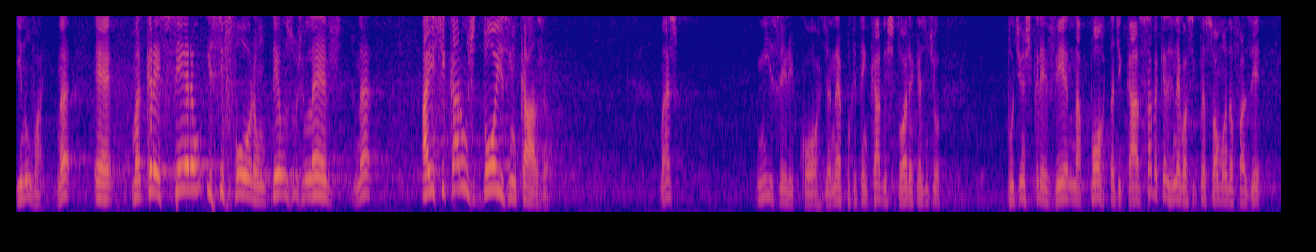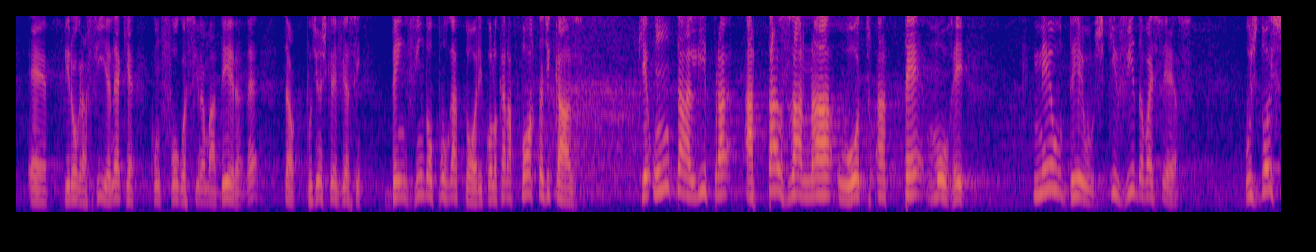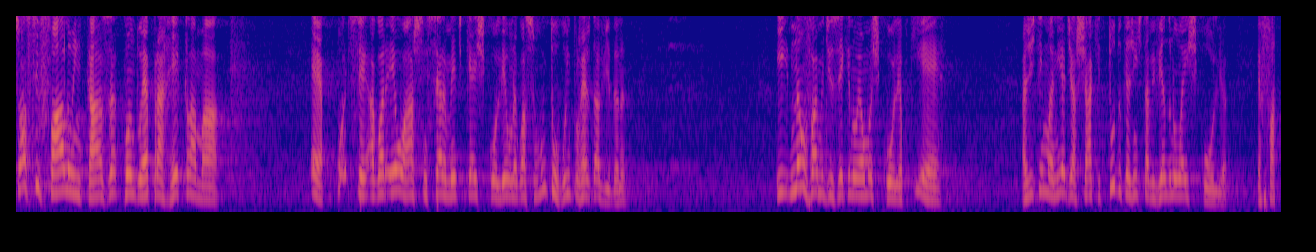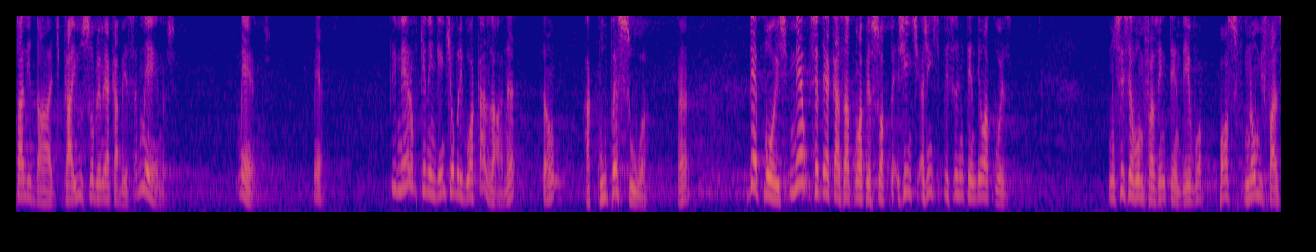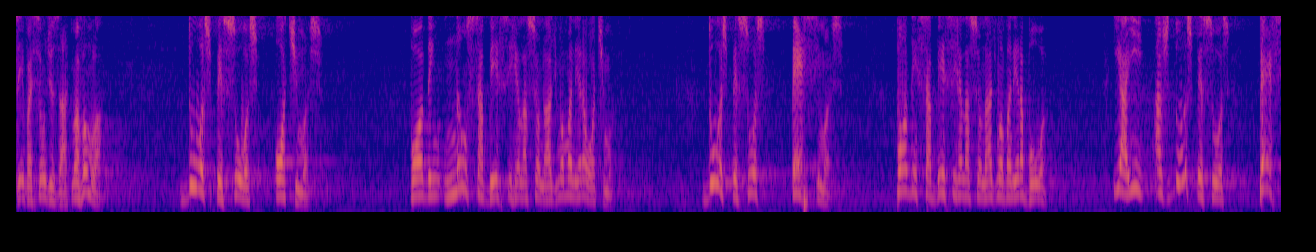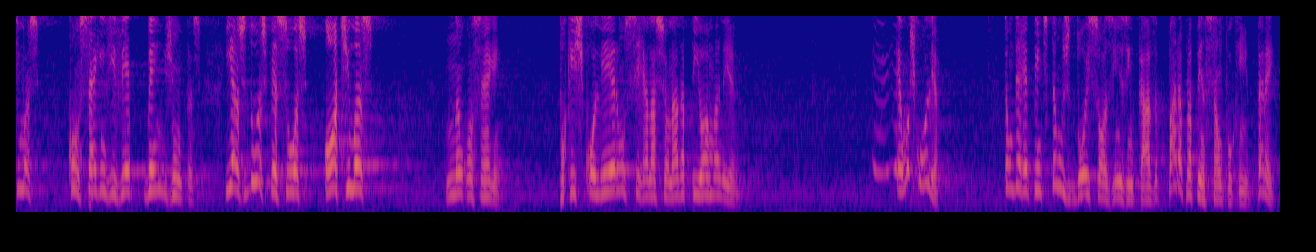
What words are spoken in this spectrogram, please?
e não vai, né? É, mas cresceram e se foram, Deus os leve, né? Aí ficaram os dois em casa. Mas misericórdia, né? Porque tem cada história que a gente podiam escrever na porta de casa. Sabe aqueles negocinhos que o pessoal manda fazer? É, pirografia, né? Que é com fogo assim na madeira, né? Então, podiam escrever assim: bem-vindo ao purgatório e colocar na porta de casa. Que um tá ali para atazanar o outro até morrer. Meu Deus, que vida vai ser essa? Os dois só se falam em casa quando é para reclamar. É, pode ser. Agora, eu acho, sinceramente, que é escolher um negócio muito ruim para o resto da vida, né? E não vai me dizer que não é uma escolha, porque é. A gente tem mania de achar que tudo que a gente está vivendo não é escolha, é fatalidade, caiu sobre a minha cabeça. Menos. Menos. Menos. Primeiro, porque ninguém te obrigou a casar, né? Então, a culpa é sua, né? Depois, mesmo que você tenha casado com uma pessoa, gente, a gente precisa entender uma coisa. Não sei se eu vou me fazer entender, vou, posso não me fazer, vai ser um desastre, mas vamos lá. Duas pessoas ótimas podem não saber se relacionar de uma maneira ótima. Duas pessoas péssimas podem saber se relacionar de uma maneira boa. E aí, as duas pessoas péssimas conseguem viver bem juntas. E as duas pessoas ótimas não conseguem, porque escolheram se relacionar da pior maneira. É, é uma escolha. Então, de repente, estão os dois sozinhos em casa. Para para pensar um pouquinho. Peraí,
